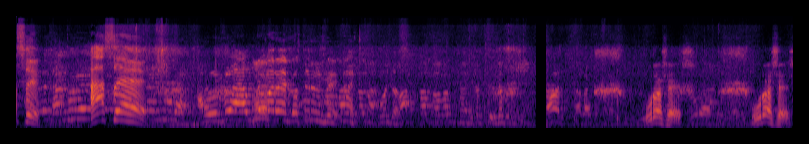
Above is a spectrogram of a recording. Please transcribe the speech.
আছে আছে। আর উঠবে উঠবে ওরা শেষ ওরা শেষ।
